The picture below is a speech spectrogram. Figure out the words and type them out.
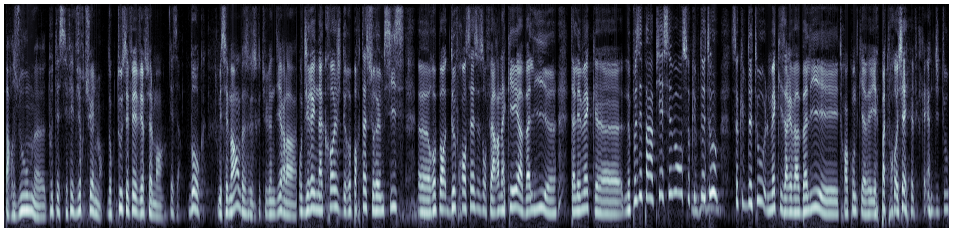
Par Zoom, euh, tout est- s'est fait virtuellement. Donc tout s'est fait virtuellement. C'est ça. Donc, Mais c'est marrant parce que ce que tu viens de dire là, on dirait une accroche des reportages sur M6. Euh, report- deux Français se sont fait arnaquer à Bali. euh, T'as les mecs, euh, ne posez pas un pied, c'est bon, on s'occupe de tout, s'occupe de tout. Le mec, ils arrivent à Bali et tu te rends compte qu'il y avait, il y avait pas de projet, il y avait rien du tout.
